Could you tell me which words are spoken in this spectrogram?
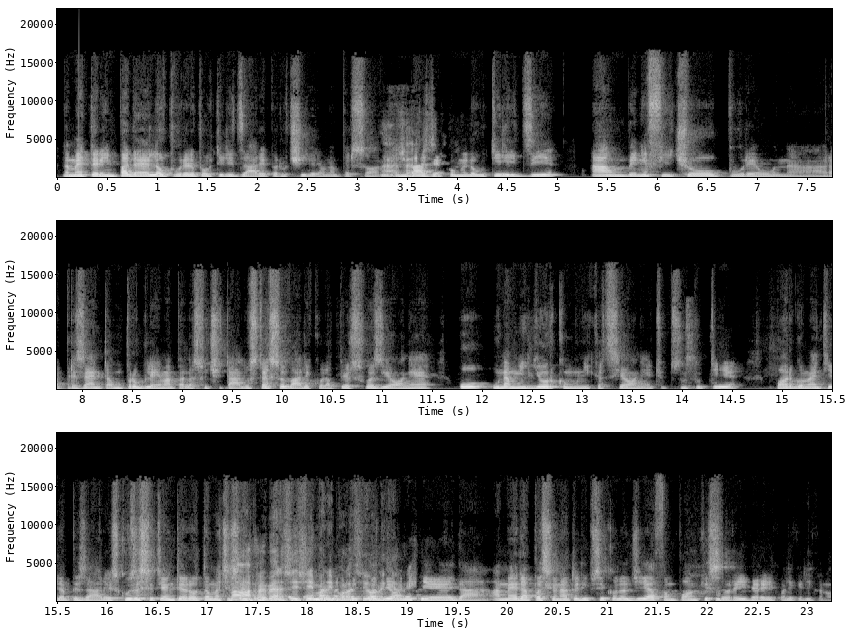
da mettere in padella oppure lo puoi utilizzare per uccidere una persona. Ah, in certo. base a come lo utilizzi ha un beneficio oppure un, rappresenta un problema per la società. Lo stesso vale con la persuasione o una miglior comunicazione. Cioè, sono tutti po' argomenti da pesare. Scusa se ti ho interrotto, ma c'è no, sempre fai bene, sì, sì, manipolazione che da, a me da appassionato di psicologia fa un po' anche sorridere di quelli che dicono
